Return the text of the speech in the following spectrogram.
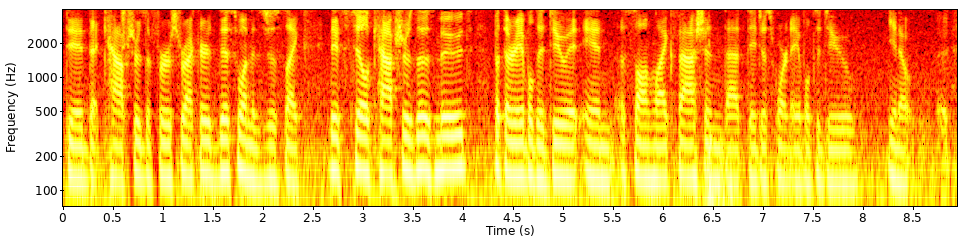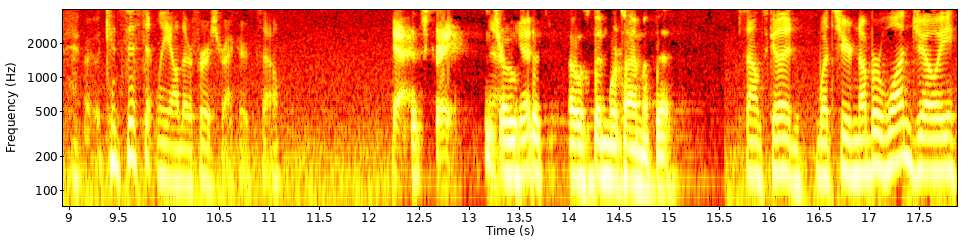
did that captured the first record. This one is just like it still captures those moods, but they're able to do it in a song-like fashion that they just weren't able to do, you know, consistently on their first record. So yeah, it's great. It's I will, really good. I will spend more time with it. sounds good. What's your number one, Joey?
